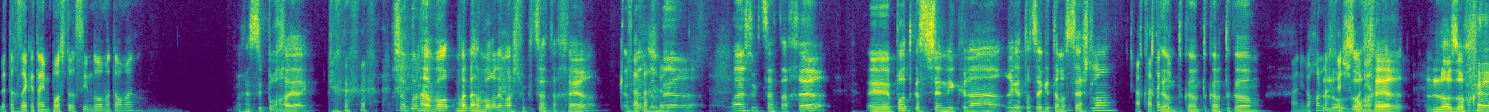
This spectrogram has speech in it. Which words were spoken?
לתחזק את האימפוסטר סינדרום, אתה אומר? סיפור חיי. עכשיו בוא נעבור, בוא נעבור למשהו קצת אחר. קצת בוא אחר. נדבר משהו קצת אחר. אה, פודקאסט שנקרא, רגע, אתה רוצה להגיד את הנושא שלו? אתה תקום, תגיד. תקום, תקום, תקום. אני לא יכול לא לנחש. רוני. זוכר, לא זוכר.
